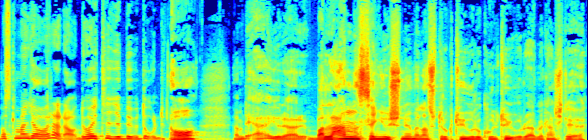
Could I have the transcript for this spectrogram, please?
vad ska man göra då? Du har ju tio budord. Ja, men det är ju det här balansen just nu mellan struktur och kultur. Det är väl kanske det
